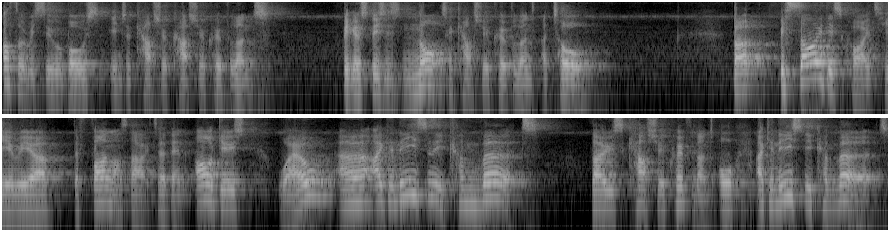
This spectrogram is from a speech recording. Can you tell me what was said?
other receivables into cash or cash equivalents because this is not a cash equivalent at all. But beside this criteria, the finance director then argues, well, uh, I can easily convert those cash equivalent or I can easily convert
